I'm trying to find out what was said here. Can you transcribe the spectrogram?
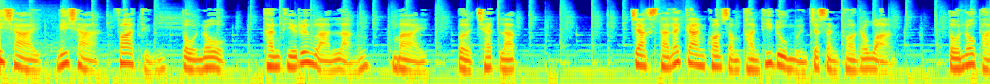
ี่ชาย นิชา ฟาดถึง โตโน่ ทันทีเรื่องหลานหลังมาย เปิดแชทลับ จากสถานการณ์ความสัมพันธ์ที่ดูเหมือนจะสั่นคลอนระหว่าง โตโน่พา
